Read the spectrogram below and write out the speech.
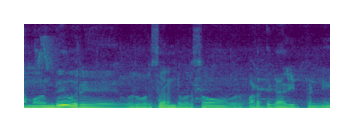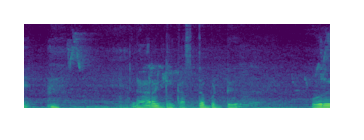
நம்ம வந்து ஒரு ஒரு வருஷம் ரெண்டு வருஷம் ஒரு படத்துக்காக வெயிட் பண்ணி டேரக்டர் கஷ்டப்பட்டு ஒரு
